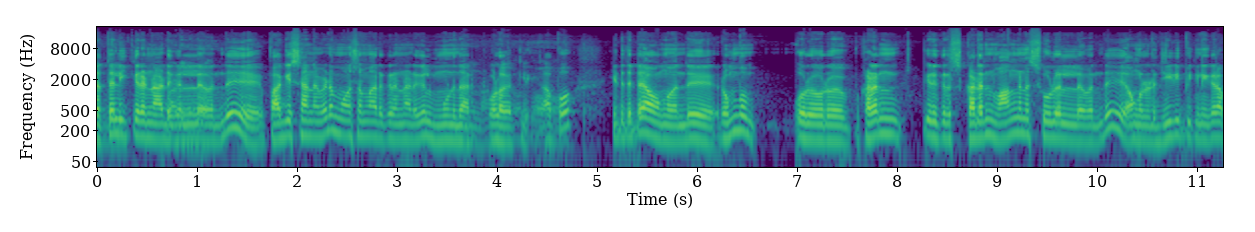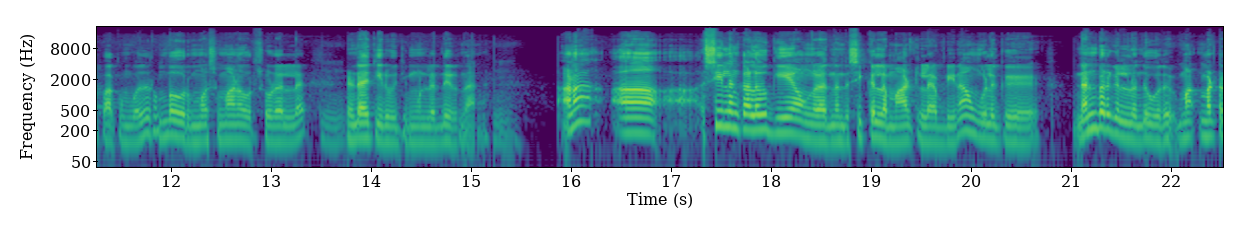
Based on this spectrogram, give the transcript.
தத்தளிக்கிற நாடுகளில் வந்து பாகிஸ்தானை விட மோசமாக இருக்கிற நாடுகள் மூணு தான் இருக்கு உலகத்துலேயே அப்போது கிட்டத்தட்ட அவங்க வந்து ரொம்ப ஒரு ஒரு கடன் இருக்கிற கடன் வாங்கின சூழலில் வந்து அவங்களோட ஜிடிபிக்கு நிகராக பார்க்கும்போது ரொம்ப ஒரு மோசமான ஒரு சூழலில் ரெண்டாயிரத்தி இருபத்தி மூணுலேருந்து இருந்தாங்க. ஆனால் ஸ்ரீலங்கா அளவுக்கு ஏன் அவங்க அந்த அந்த சிக்கலில் மாட்டலை அப்படின்னா அவங்களுக்கு நண்பர்கள் வந்து உதவி மற்ற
